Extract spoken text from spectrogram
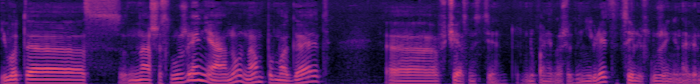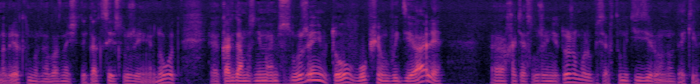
И вот э, с, наше служение, оно нам помогает Э, в частности, ну, понятно, что это не является целью служения, наверное, вряд ли можно обозначить это как цель служения. Но вот, э, когда мы занимаемся служением, то, в общем, в идеале, э, хотя служение тоже может быть автоматизированным таким,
